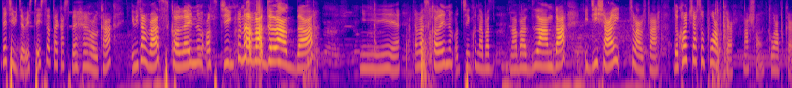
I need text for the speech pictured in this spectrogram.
Dajcie widzowie, z tej strony taka superherolka i witam was w kolejnym odcinku na Badlanda. Nie, nie, nie, nie. Witam was w kolejnym odcinku na, bad, na Badlanda i dzisiaj, co mamy w planach? Dokończ naszą pułapkę, naszą pułapkę.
